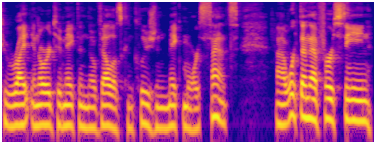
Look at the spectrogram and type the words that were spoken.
to write in order to make the novella's conclusion make more sense. I uh, worked on that first scene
